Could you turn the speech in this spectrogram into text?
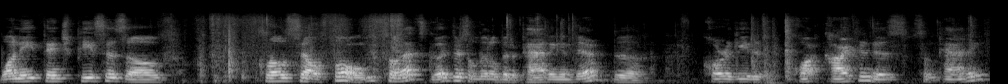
1 8 inch pieces of closed cell foam, so that's good. There's a little bit of padding in there. The corrugated carton is some padding.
